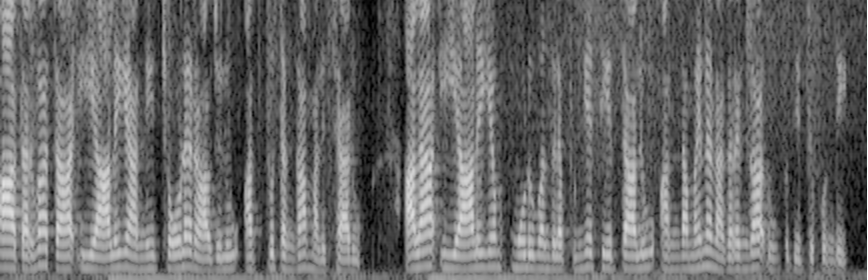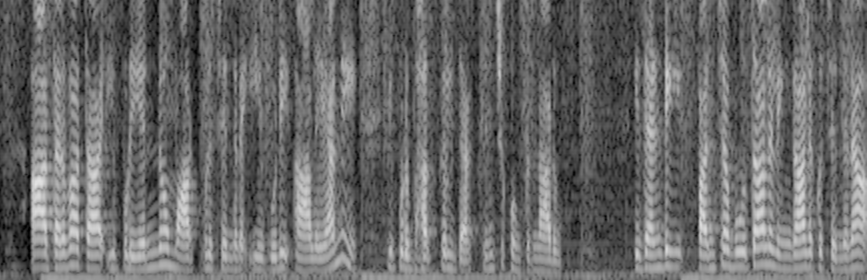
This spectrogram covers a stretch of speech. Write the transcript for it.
ఆ తర్వాత ఈ ఆలయాన్ని చోళరాజులు అద్భుతంగా మలిచారు. అలా ఈ ఆలయం మూడు వందల పుణ్యతీర్థాలు అందమైన నగరంగా రూపుదిద్దుకుంది. ఆ తర్వాత ఇప్పుడు ఎన్నో మార్పులు చెందిన ఈ గుడి ఆలయాన్ని ఇప్పుడు భక్తులు దర్శించుకుంటున్నారు. ఇదండి పంచభూతాల లింగాలకు చెందిన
